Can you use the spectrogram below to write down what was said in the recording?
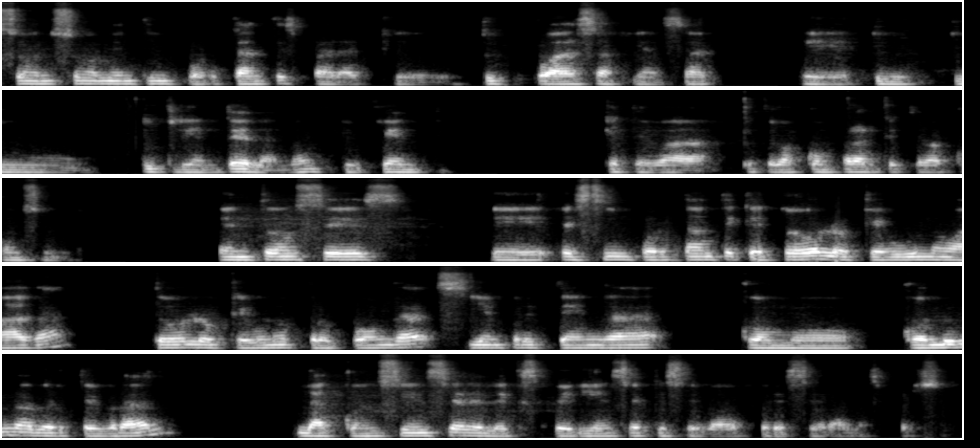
son sumamente importantes para que tú puedas afianzar eh, tu, tu, tu, clientela, ¿no? tu gente que te, va, que te va a comprar, que te va a consumir. Entonces, eh, es importante que todo lo que uno haga, todo lo que uno proponga, siempre tenga como columna vertebral la conciencia de la experiencia que se va a ofrecer a las personas.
